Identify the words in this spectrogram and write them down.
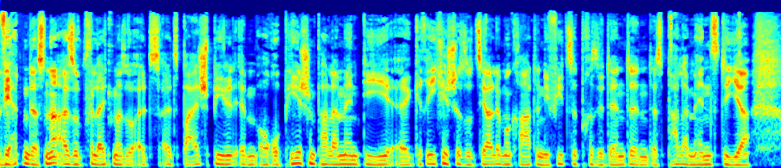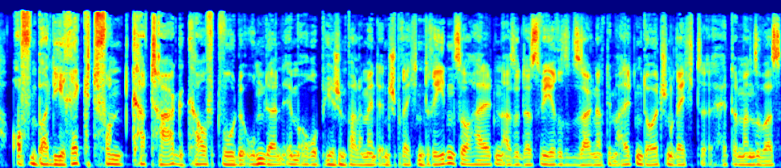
Wir hatten das, ne? Also vielleicht mal so als, als Beispiel im Europäischen Parlament die äh, griechische Sozialdemokratin, die Vizepräsidentin des Parlaments, die ja offenbar direkt von Katar gekauft wurde, um dann im Europäischen Parlament entsprechend Reden zu halten. Also das wäre sozusagen nach dem alten deutschen Recht äh, hätte man sowas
